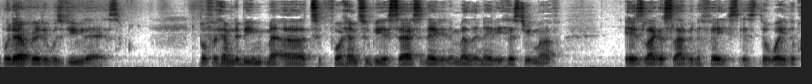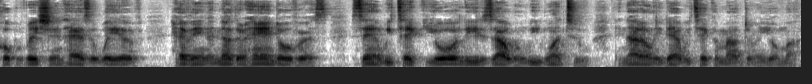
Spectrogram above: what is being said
whatever it was viewed as. But for him to be uh, to, for him to be assassinated in Melanated History Month is like a slap in the face. It's the way the corporation has a way of having another hand over us, saying we take your leaders out when we want to, and not only that, we take them out during your month.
